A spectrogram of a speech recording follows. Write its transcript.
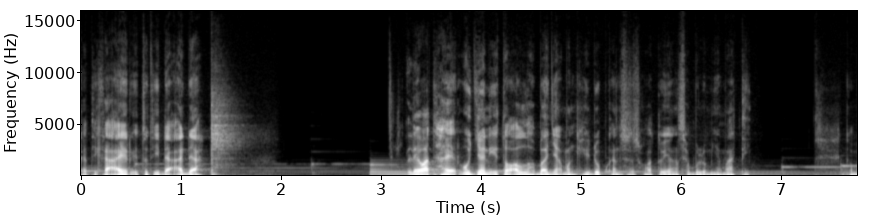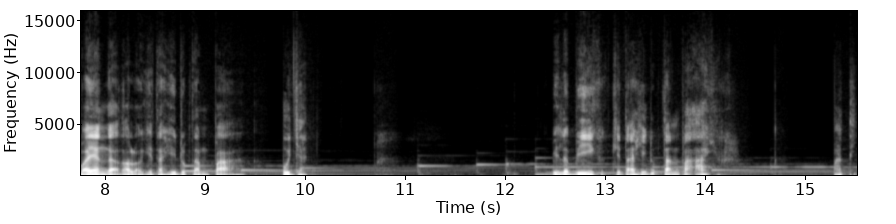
ketika air itu tidak ada. Lewat air hujan itu Allah banyak menghidupkan sesuatu yang sebelumnya mati. Kebayang nggak kalau kita hidup tanpa hujan? Lebih-lebih kita hidup tanpa air. Mati.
